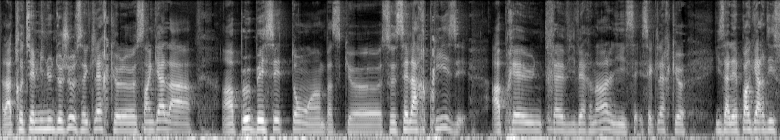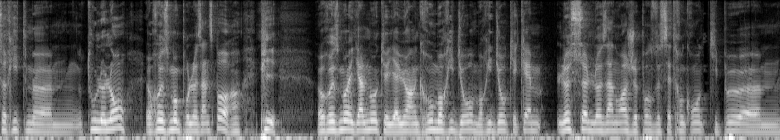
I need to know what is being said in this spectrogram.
À la 30e minute de jeu, c'est clair que Saint-Gall a un peu baissé de ton, hein, parce que c'est la reprise après une trêve hivernale. C'est clair qu'ils n'allaient pas garder ce rythme euh, tout le long, heureusement pour Lausanne Sport. Hein. Puis, heureusement également qu'il y a eu un gros Moridio, Moridio qui est quand même le seul Lausannois, je pense, de cette rencontre qui peut... Euh,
